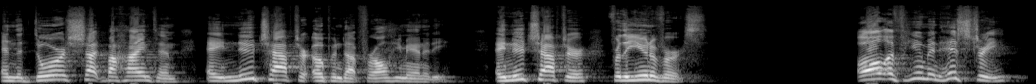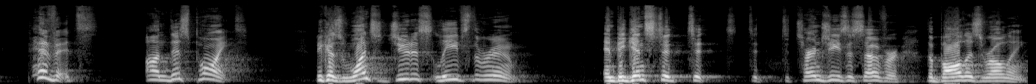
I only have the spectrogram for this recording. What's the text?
and the door shut behind him, a new chapter opened up for all humanity, a new chapter for the universe. All of human history pivots on this point because once Judas leaves the room and begins to, to, to, to turn Jesus over, the ball is rolling.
